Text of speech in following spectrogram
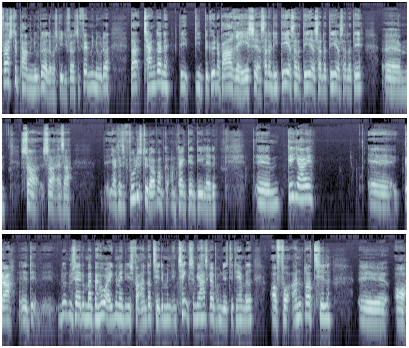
første par minutter, eller måske de første fem minutter, der tankerne, de, de begynder bare at ræse, og så er der lige det, og så er der det, og så er der det, og så er der det. Øhm, så, så altså, jeg kan selvfølgelig støtte op om, omkring den del af det. Øhm, det jeg øh, gør, øh, det, nu, nu sagde du, man behøver ikke nødvendigvis få andre til det, men en ting, som jeg har skrevet på min liste, det er det her med at få andre til øh, at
